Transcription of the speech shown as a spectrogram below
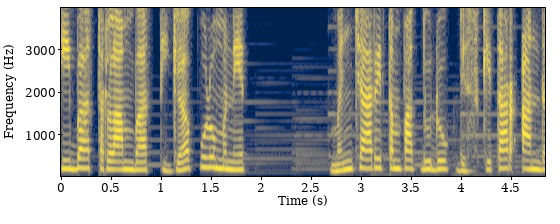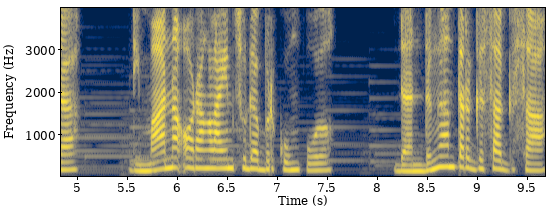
tiba terlambat 30 menit, mencari tempat duduk di sekitar Anda di mana orang lain sudah berkumpul, dan dengan tergesa-gesa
